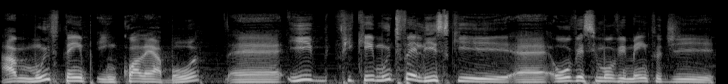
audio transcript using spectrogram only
há muito tempo em Qual é a Boa. É, e fiquei muito feliz que é, houve esse movimento de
